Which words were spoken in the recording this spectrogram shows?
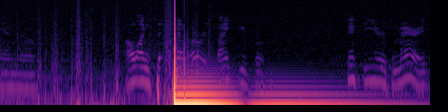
And her thank you for 50 years of marriage.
